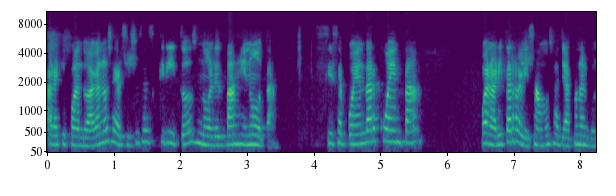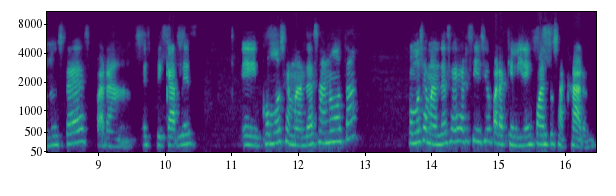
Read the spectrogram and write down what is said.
para que cuando hagan los ejercicios escritos no les baje nota. Si se pueden dar cuenta, bueno, ahorita revisamos allá con algunos de ustedes para explicarles eh, cómo se manda esa nota, cómo se manda ese ejercicio para que miren cuánto sacaron.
